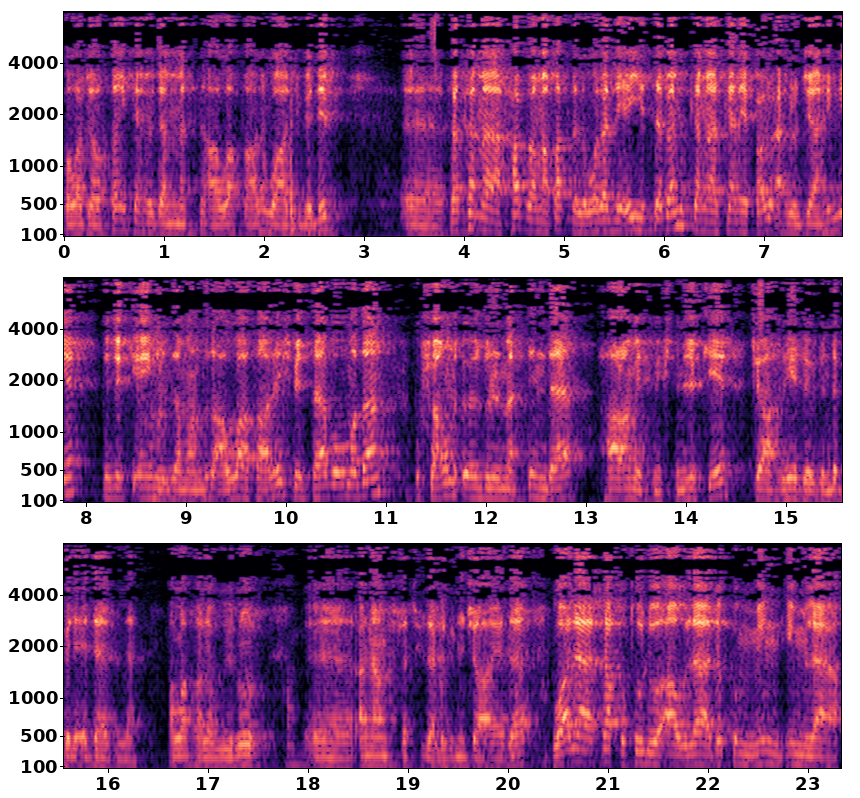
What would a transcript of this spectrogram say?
balacalıqdan ikən ödənməsini Allah Teala vacib edib. Fəkəmə harrama qatləl vələdi eyyi səbəbi kəmə kənə yəqalu əhlül cahiliyyə necə ki, eyni zamanda da Allah Teala heç bir səbəb olmadan uşağın öldürülməsini də haram etmişdir. Necə ki, cahiliyə dövründə belə edərdilər. Allah Teala buyurur Ənam surəsi 151-ci ayədə: "Və la taqtulu auladakum min imlaq."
